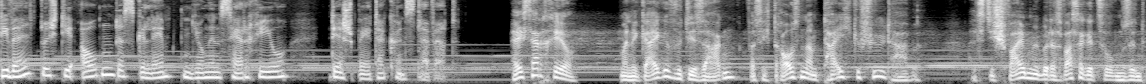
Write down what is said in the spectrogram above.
Die Welt durch die Augen des gelähmten jungen Sergio, der später Künstler wird. Hey Sergio, meine Geige wird dir sagen, was ich draußen am Teich gefühlt habe, als die Schwalben über das Wasser gezogen sind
